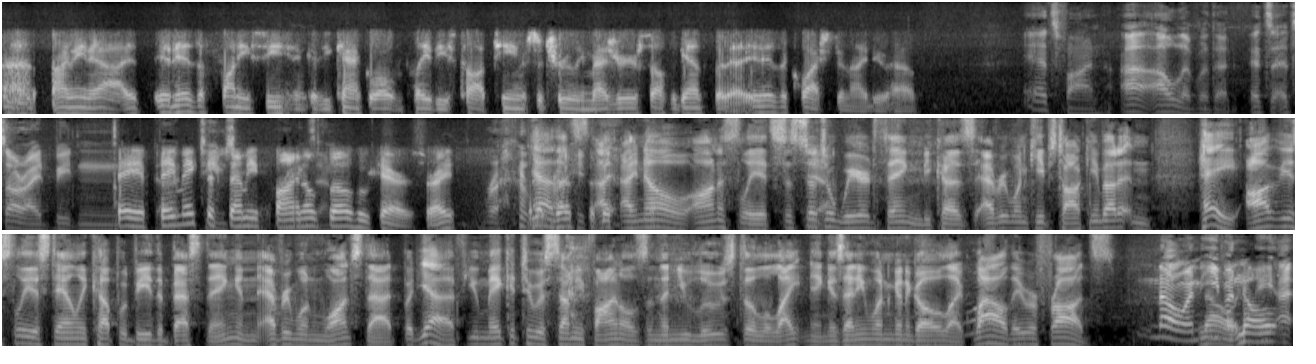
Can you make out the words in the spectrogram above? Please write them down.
Uh, I mean, yeah, it, it is a funny season because you can't go out and play these top teams to truly measure yourself against. But it is a question I do have. It's fine. I, I'll live with it. It's it's all right beating. Hey, if they uh, make the semifinals, though, who cares, right? Right, Yeah, that's. I, I know. Honestly, it's just such Yeah. a weird thing because everyone keeps talking about it. And hey, obviously, a Stanley Cup would be the best thing, and everyone wants that. But yeah, if you make it to a semifinals and then you lose to the Lightning, is anyone going to go like, "Wow, they were frauds"? no, and No, even no, I-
